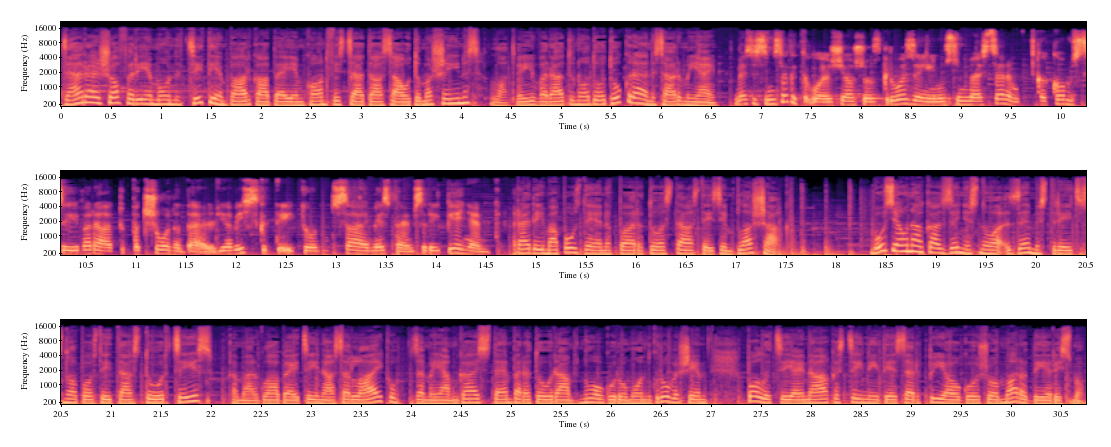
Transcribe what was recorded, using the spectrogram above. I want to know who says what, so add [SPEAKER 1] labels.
[SPEAKER 1] dzērāju šoferiem un citiem pārkāpējiem konfiscētās automašīnas Latviju varētu nodot Ukrainas armijai.
[SPEAKER 2] Mēs esam sagatavojuši jau šos grozījumus, un mēs ceram, ka komisija varētu pat šonadēļ jau izskatīt un sājumi iespējams arī pieņemt.
[SPEAKER 1] Radījumā pusdiena par to stāstīsim plašāk. Būs jaunākās ziņas no zemestrīces nopostītās Turcijas, kamēr glābēji cīnās ar laiku, zemajām gaisa temperatūrām, nogurumu un gruvešiem, policijai nākas cīnīties ar pieaugušo marodierismu.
